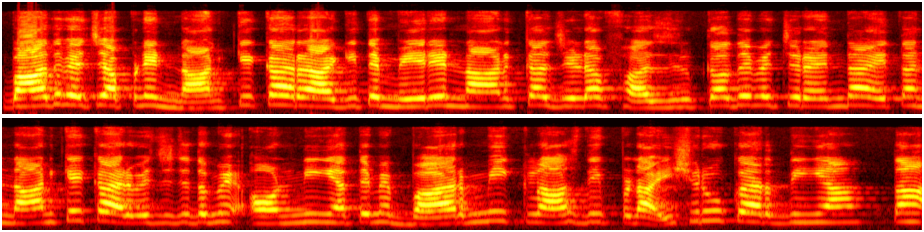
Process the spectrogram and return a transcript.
ਬਾਅਦ ਵਿੱਚ ਆਪਣੇ ਨਾਨਕੇ ਘਰ ਆ ਗਈ ਤੇ ਮੇਰੇ ਨਾਨਕਾ ਜਿਹੜਾ ਫਾਜ਼ਿਲਕਾ ਦੇ ਵਿੱਚ ਰਹਿੰਦਾ ਹੈ, ਤਾਂ ਨਾਨਕੇ ਘਰ ਵਿੱਚ ਜਦੋਂ ਮੈਂ ਆਉਣੀ ਆ ਤੇ ਮੈਂ 12ਵੀਂ ਕਲਾਸ ਦੀ ਪੜ੍ਹਾਈ ਸ਼ੁਰੂ ਕਰਦੀ ਆ ਤਾਂ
